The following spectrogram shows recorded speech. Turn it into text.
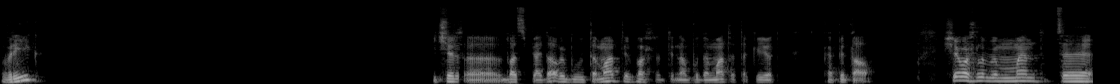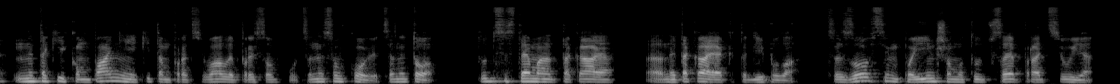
в рік. І через е, 25 да, ви будете мати, ваша дитина буде мати такий от капітал. Ще важливий момент це не такі компанії, які там працювали при совку. Це не совкові, це не то. Тут система така, е, не така, як тоді була. Це зовсім по-іншому тут все працює.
